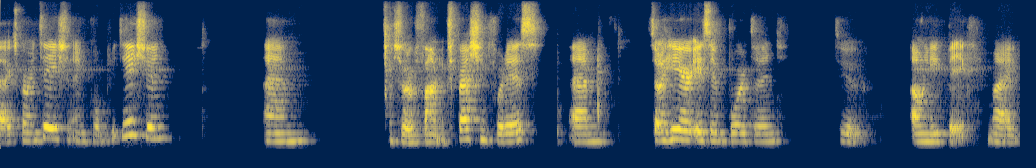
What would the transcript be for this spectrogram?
experimentation and computation. Um, I sort of found expression for this. Um, so here is important to only pick my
